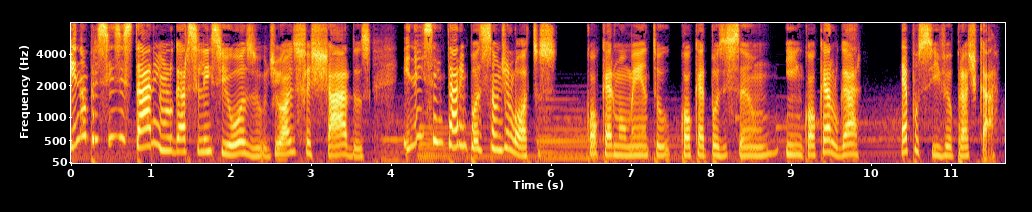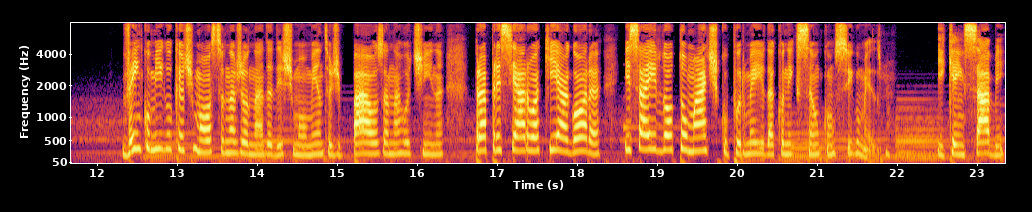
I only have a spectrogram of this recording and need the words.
E não precisa estar em um lugar silencioso, de olhos fechados, e nem sentar em posição de lótus. Qualquer momento, qualquer posição e em qualquer lugar é possível praticar. Vem comigo que eu te mostro na jornada deste momento de pausa na rotina para apreciar o aqui e agora e sair do automático por meio da conexão consigo mesmo. E quem sabe,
